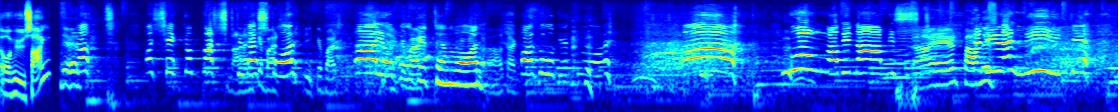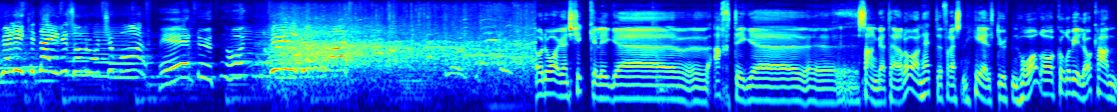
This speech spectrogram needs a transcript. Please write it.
og hun sang. Flott! Og kjekk og barsk du der står. ikke barsk. Ai, og god gutten vår. Å, god gutten vår. Å, ung og dynamisk. Ja, helt Men du er like Du er like deilig som Roger Moore. Helt uten hår. Gullgutten vår. Og det var jo en skikkelig uh, artig uh, sang, dette her. da. Han heter forresten Helt uten hår, og Kåre Willoch han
